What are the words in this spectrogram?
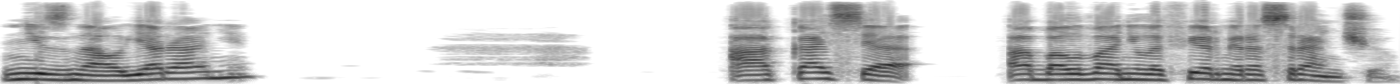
Не знал я ранее. А Кася оболванила фермера с ранчо.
